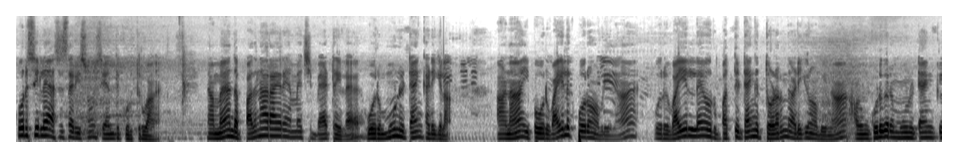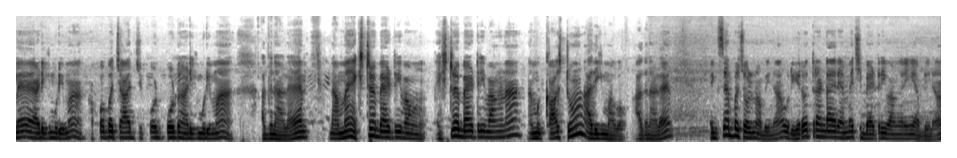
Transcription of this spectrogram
ஒரு சில அசசரிஸும் சேர்ந்து கொடுத்துருவாங்க. நம்ம அந்த பதினாறாயிரம் எம்ஹெச் பேட்டரியில் ஒரு மூணு டேங்க் அடிக்கலாம். ஆனால் இப்போ ஒரு வயலுக்கு போகிறோம் அப்படின்னா ஒரு வயலில் ஒரு பத்து டேங்க் தொடர்ந்து அடிக்கிறோம் அப்படின்னா அவங்க கொடுக்குற மூணு டேங்க்கில் அடிக்க முடியுமா? அப்பப்போ சார்ஜ் போட்டு போட்டும் அடிக்க முடியுமா? அதனால் நம்ம எக்ஸ்ட்ரா பேட்டரி வாங்கணும். எக்ஸ்ட்ரா பேட்டரி வாங்கினா நமக்கு காஸ்ட்டும் அதிகமாகும். அதனால் எக்ஸாம்பிள் சொல்லணும் அப்படின்னா ஒரு இருபத்தி ரெண்டாயிரம் எம்ஹெச் பேட்டரி வாங்குறீங்க அப்படின்னா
